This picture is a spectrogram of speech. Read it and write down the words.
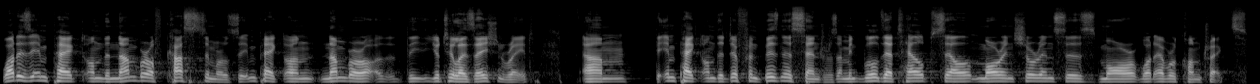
what is the impact on the number of customers, the impact on number, the utilization rate? Um, the impact on the different business centers. I mean, will that help sell more insurances, more whatever contracts?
